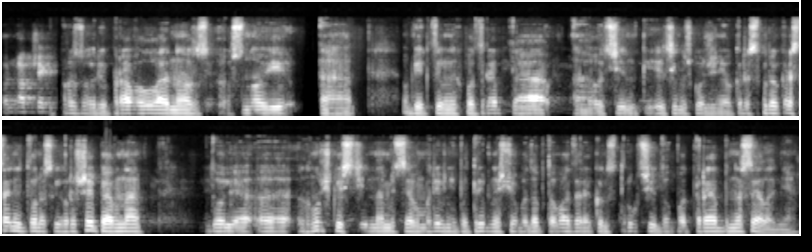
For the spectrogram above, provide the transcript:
on object Прозорі правила на основі об'єктивних потреб та е, оцінки оцінки ушкодження. При використанні донорських грошей певна доля е, гнучкості на місцевому рівні потрібна, щоб адаптувати реконструкцію до потреб населення,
